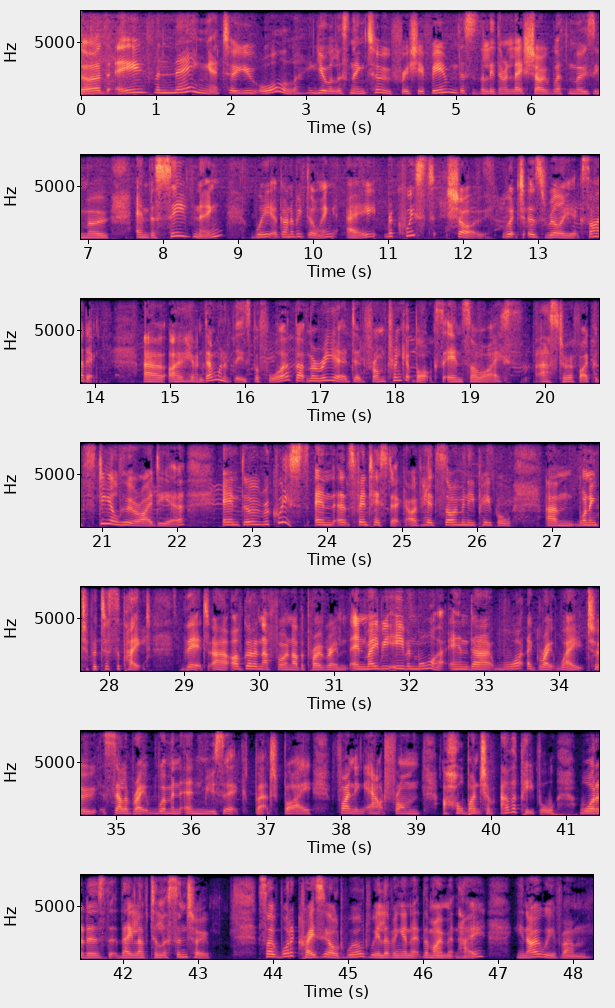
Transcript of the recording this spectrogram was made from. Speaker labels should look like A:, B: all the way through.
A: Good evening to you all. You are listening to Fresh FM. This is the Leather and Lace Show with Mouxsie Moux. And this evening, we are going to be doing a request show, which is really exciting. Uh, I haven't done one of these before, but Maria did from Trinket Box, and so I asked her if I could steal her idea and do requests, and it's fantastic. I've had so many people um, wanting to participate that uh, I've got enough for another program and maybe even more. And uh, what a great way to celebrate women in music, but by finding out from a whole bunch of other people what it is that they love to listen to. So, what a crazy old world we're living in at the moment, hey? You know, we've um,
